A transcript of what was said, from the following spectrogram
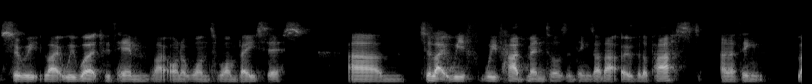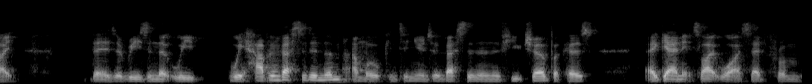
So we like we worked with him like on a one to one basis. Um, so like we've we've had mentors and things like that over the past, and I think like there's a reason that we we have invested in them and we'll continue to invest in them in the future because again it's like what i said from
